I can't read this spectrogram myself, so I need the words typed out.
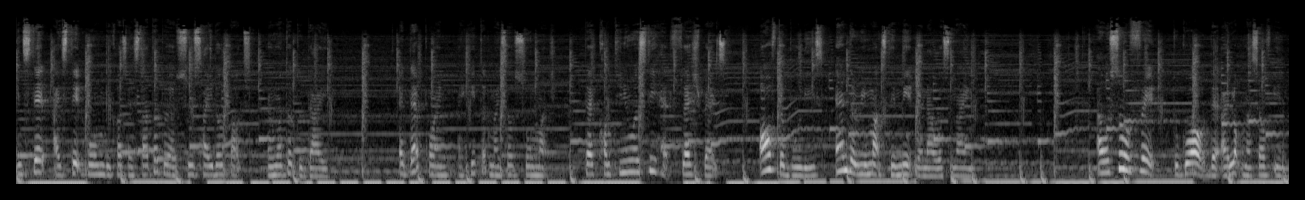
Instead, I stayed home because I started to have suicidal thoughts and wanted to die. At that point, I hated myself so much that I continuously had flashbacks of the bullies and the remarks they made when I was 9. I was so afraid to go out that I locked myself in.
